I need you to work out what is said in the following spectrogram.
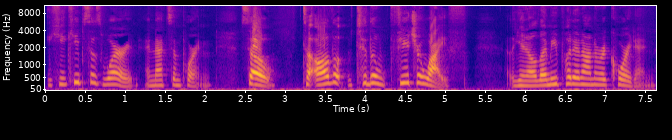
he keeps his word, and that's important. So to all the to the future wife, you know, let me put it on a recording.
